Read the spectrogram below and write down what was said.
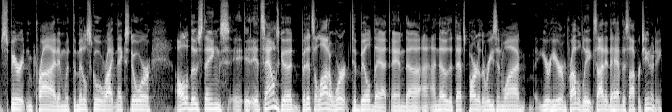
spirit and pride. And with the middle school right next door all of those things it, it sounds good but it's a lot of work to build that. And uh, I, I know that that's part of the reason why you're here and probably excited to have this opportunity.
